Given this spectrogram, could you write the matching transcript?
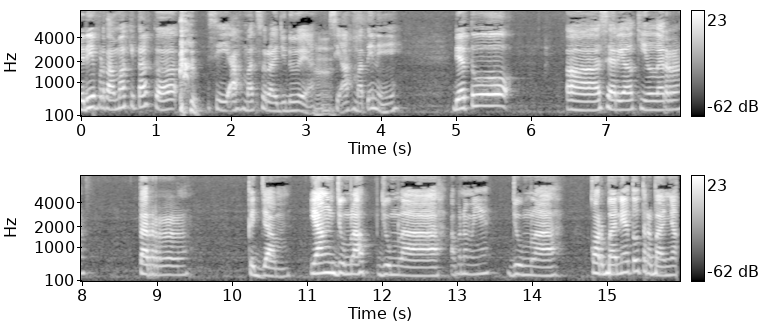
Jadi pertama kita ke si Ahmad Suraji dulu ya. Si Ahmad ini dia tuh uh, serial killer terkejam yang jumlah jumlah apa namanya? jumlah korbannya tuh terbanyak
